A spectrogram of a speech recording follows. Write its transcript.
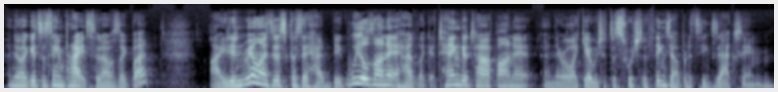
And they're like, it's the same price. And I was like, what? I didn't realize this because it had big wheels on it. It had like a Tenga top on it. And they were like, yeah, we just have to switch the things out, but it's the exact same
